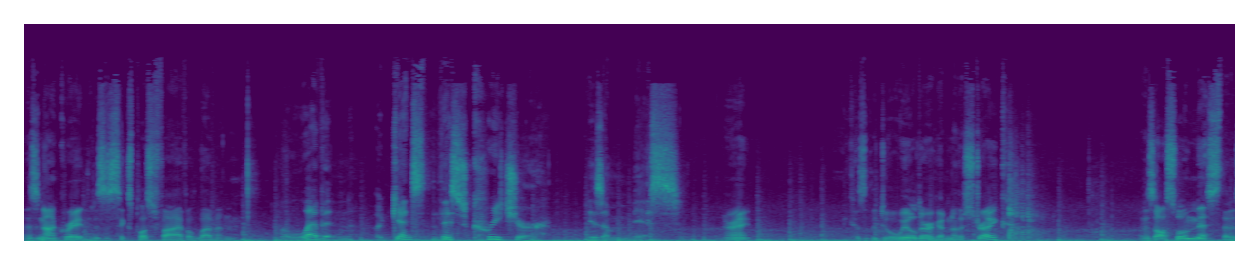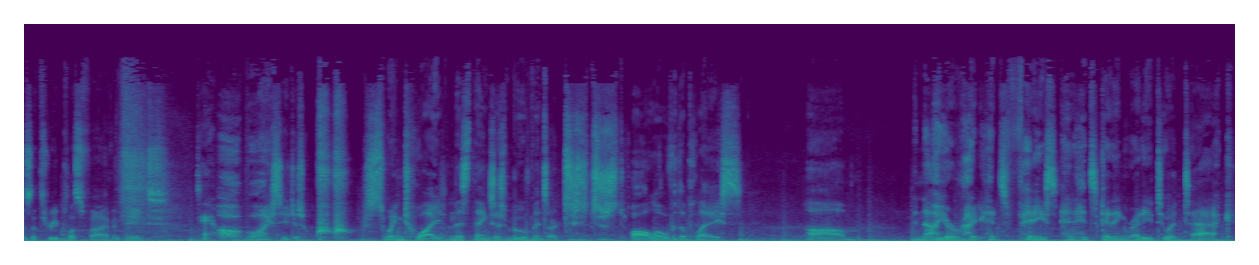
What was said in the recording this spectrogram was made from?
That's not great. That is a six plus five, 11. 11 against this creature is a miss. All right. Because because of the dual wielder. I got another strike. That is also a miss. That is a three plus five and eight. Oh boy, so you just swing twice, and this thing's just movements are just, just all over the place. Um, and now you're right in its face, and it's getting ready to attack.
